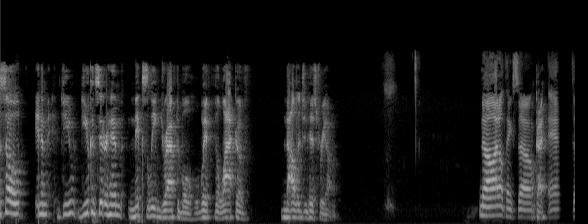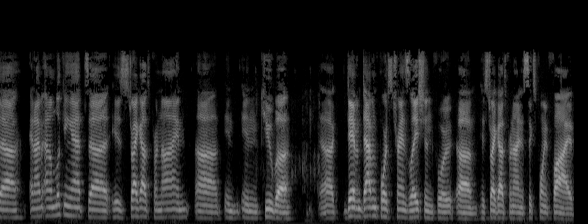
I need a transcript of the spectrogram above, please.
So, a, do you do you consider him mixed league draftable with the lack of knowledge and history on him? No, I don't think so. Okay. And uh, and I'm and I'm looking at uh, his strikeouts per nine uh, in in Cuba. Uh, Davenport's translation for um, his strikeouts per nine is six point five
